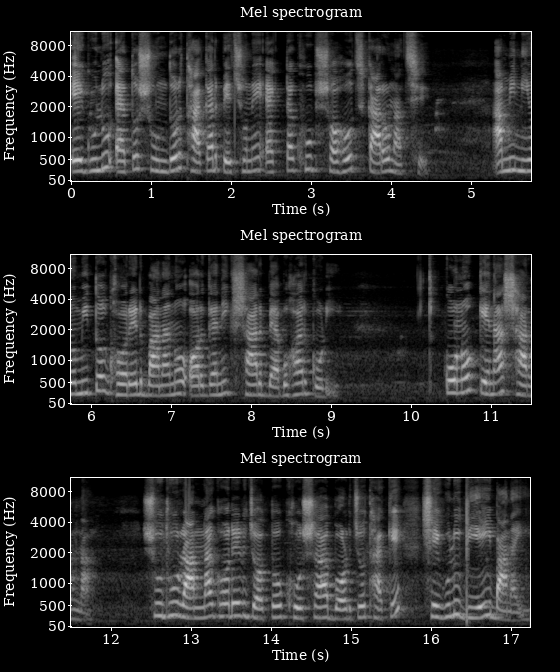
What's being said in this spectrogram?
এগুলো এত সুন্দর থাকার পেছনে একটা খুব সহজ কারণ আছে। আমি নিয়মিত ঘরের বানানো অর্গানিক সার ব্যবহার করি। কোনো কেনা সার না। শুধু রান্নাঘরের যত খোসা, বর্জ্য থাকে, সেগুলো দিয়েই বানাই।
